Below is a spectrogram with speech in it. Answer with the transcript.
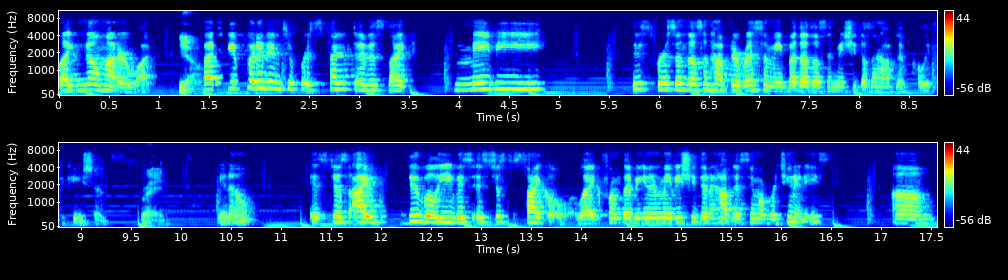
like no matter what. Yeah. But if you put it into perspective, it's like maybe this person doesn't have the resume, but that doesn't mean she doesn't have the qualifications. Right. You know, it's just I do believe it's it's just a cycle. Like from the beginning, maybe she didn't have the same opportunities, um,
